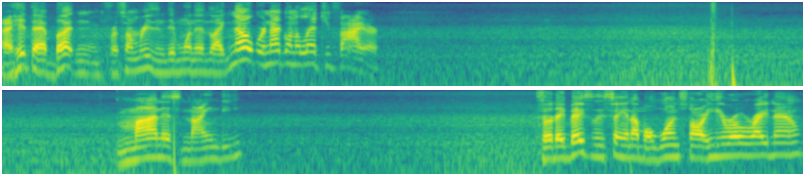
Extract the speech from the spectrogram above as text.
I hit that button for some reason, didn't want to like, nope, we're not going to let you fire. Minus 90. So they basically saying I'm a one-star hero right now.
